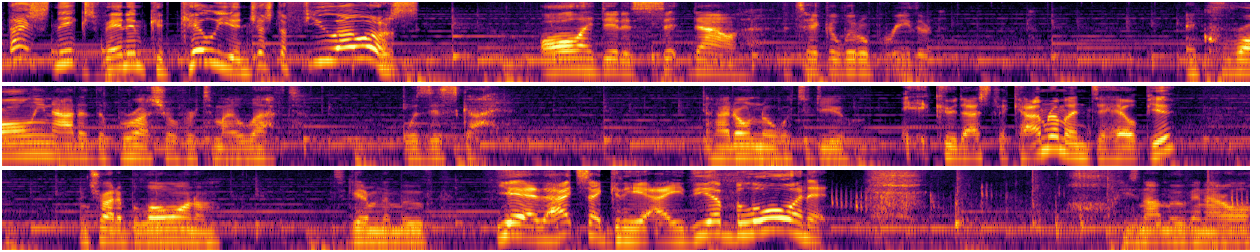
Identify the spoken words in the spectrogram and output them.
That snake's venom could kill you in just a few hours. All I did is sit down to take a little breather. And crawling out of the brush over to my left was this guy. And I don't know what to do. You could ask the cameraman to help you. And try to blow on him to get him to move. Yeah, that's a great idea. Blow on it. he's not moving at all.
